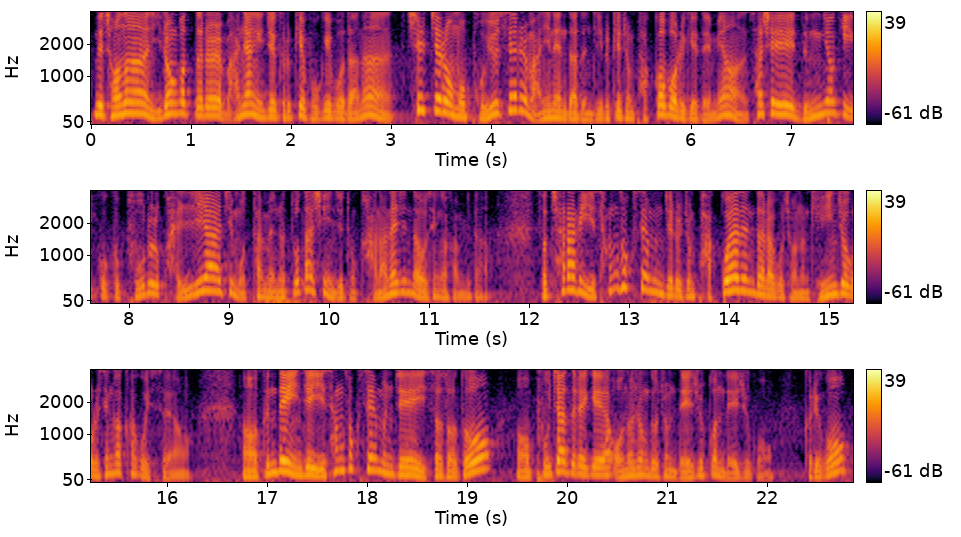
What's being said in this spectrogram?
근데 저는 이런 것들을 마냥 이제 그렇게 보기보다는 실제로 뭐 보유세를 많이 낸다든지 이렇게 좀 바꿔버리게 되면 사실 능력이 있고 그 부를 관리하지 못하면은 또다시 이제 좀 가난해진다고 생각합니다. 그래서 차라리 이 상속세 문제를 좀 바꿔야 된다라고 저는 개인적으로 생각하고 있어요. 어, 근데 이제 이 상속세 문제에 있어서도 어, 부자들에게 어느 정도 좀 내줄 건 내주고 그리고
